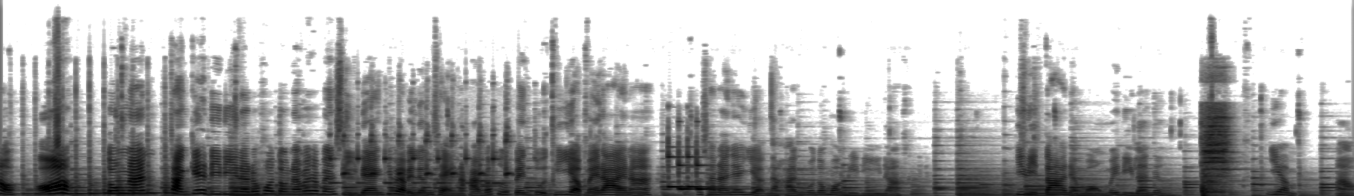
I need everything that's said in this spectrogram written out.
าวอ๋อตรงนั้นสังเกตดีๆนะทุกคนตรงนั้นมันจะเป็นสีแดงที่แบบเป็นเรืองแสงนะคะ ก็คือเป็นจุดที่เหยียบไม่ได้นะ เพราะฉะนั้นอย่าเหยียบนะคะทุกคนต้องมองดีๆนะพี่ลิต้าเนี่ยมองไม่ดีแล้วหนึ่งเยี่ยมอ้าว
